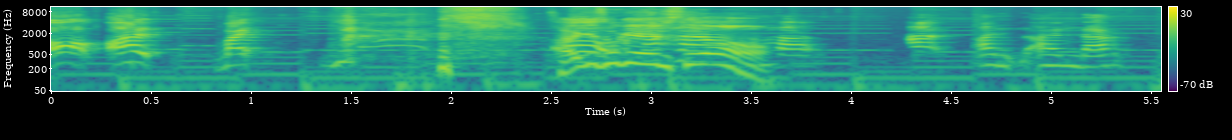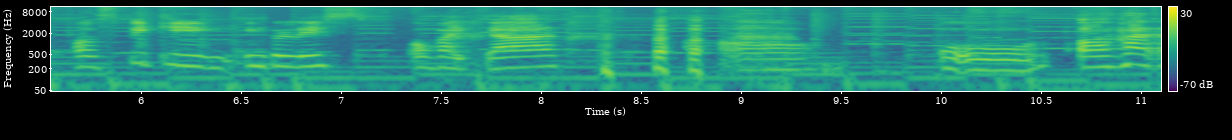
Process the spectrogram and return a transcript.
어, 아, my. 자기 소개해 주세요. 아, 아, I'm, I'm not uh, speaking English. Oh my god. 어, 어, 어, 한,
